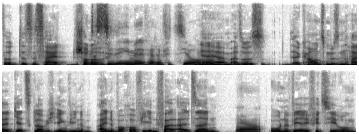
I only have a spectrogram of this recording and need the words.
So, das ist halt schon Das ist noch. diese E-Mail-Verifizierung. Ja, ja, also es, Accounts müssen halt jetzt, glaube ich, irgendwie eine, eine Woche auf jeden Fall alt sein, ja. ohne Verifizierung.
